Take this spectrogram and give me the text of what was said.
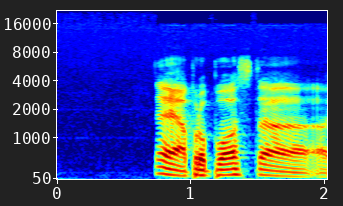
É, a proposta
